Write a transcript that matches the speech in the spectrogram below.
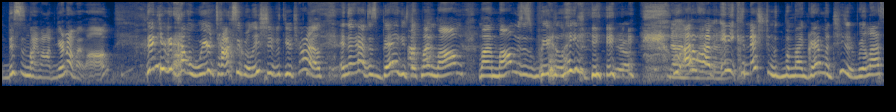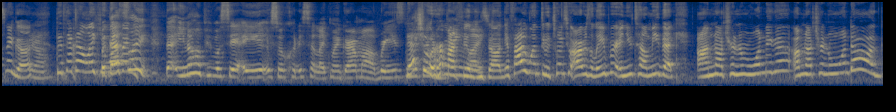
This is my mom. You're not my mom. Then you're gonna have a weird toxic relationship with your child, and then have this baggage. Like my mom, my mom is this weird lady Yeah. who No, I don't no, have no. any connection with, but my grandma, she's a real ass nigga. Yeah. Then they're gonna like you. But that's than- like that. You know how people say, "Eh, "So Cody said like my grandma raised me." That shit would hurt my type of thing, feelings, like- dog. If I went through 22 hours of labor and you tell me that I'm not your number one nigga, I'm not your number one dog.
